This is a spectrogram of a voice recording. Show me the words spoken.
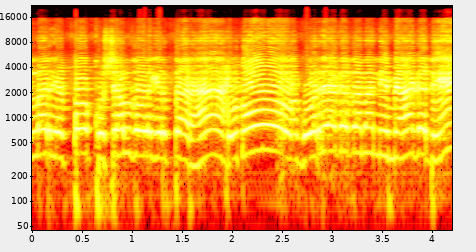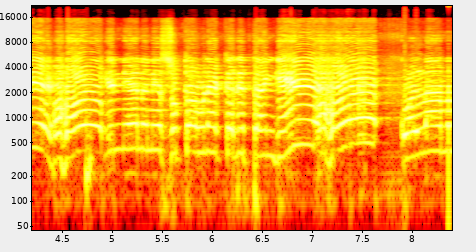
ಎಲ್ಲಾರು ಎಷ್ಟೋ ಕುಶಾಲದೊಳಗಿರ್ತಾರ. ಗೋರ್ಯಾಗದನ ನೀ ಮ್ಯಾಗದಿ ಇನ್ನೇನು ನೀ ಸುಖ ಕದಿ ತಂಗಿ ಕೊಳ್ಳಾನ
